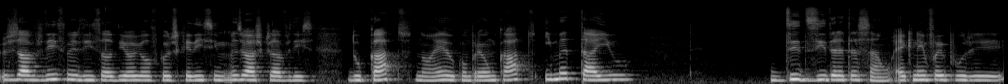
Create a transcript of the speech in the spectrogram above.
já vos disse, mas disse ao Diogo, ele ficou chocadíssimo, mas eu acho que já vos disse do cato, não é? Eu comprei um cato e matei-o de desidratação. É que nem foi por. eh,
